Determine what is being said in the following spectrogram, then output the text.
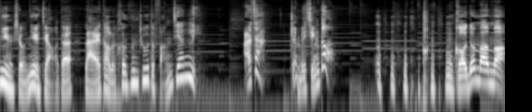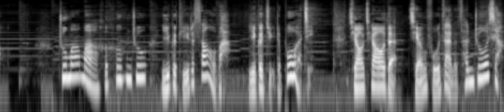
蹑手蹑脚地来到了哼哼猪的房间里。儿子，准备行动。好的，妈妈。猪妈妈和哼哼猪一个提着扫把，一个举着簸箕，悄悄地潜伏在了餐桌下。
